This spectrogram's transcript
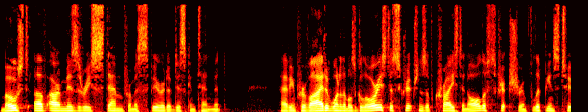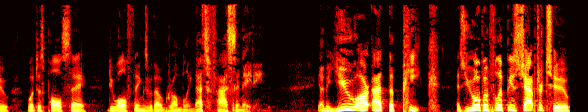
Most of our miseries stem from a spirit of discontentment. Having provided one of the most glorious descriptions of Christ in all of Scripture in Philippians 2, what does Paul say? Do all things without grumbling. That's fascinating. I mean, you are at the peak as you open Philippians chapter 2,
